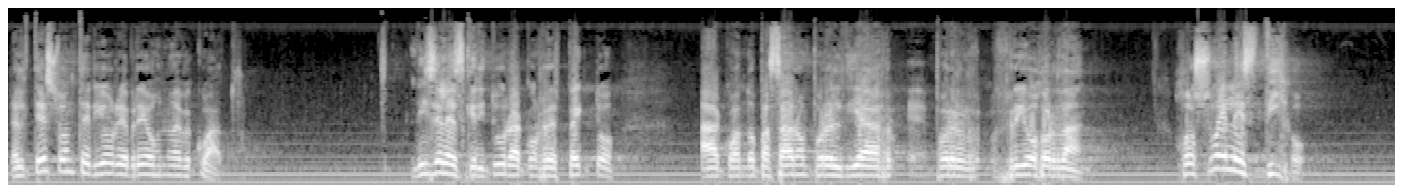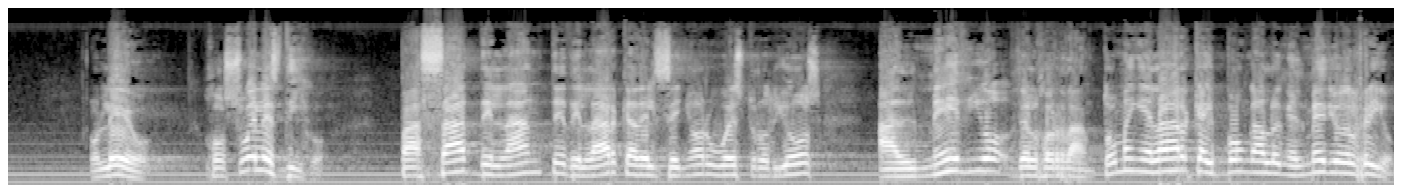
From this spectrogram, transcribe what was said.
El texto anterior, Hebreos 9:4. Dice la escritura con respecto a cuando pasaron por el, día, por el río Jordán. Josué les dijo, o leo, Josué les dijo, pasad delante del arca del Señor vuestro Dios al medio del Jordán. Tomen el arca y pónganlo en el medio del río.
